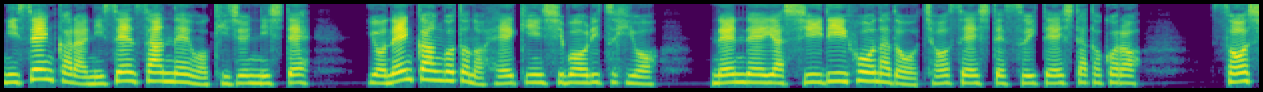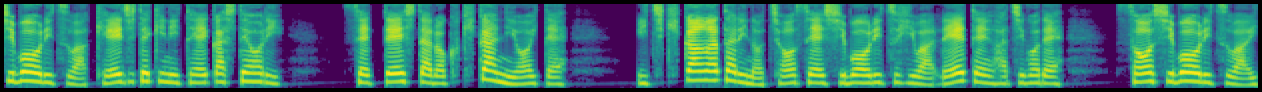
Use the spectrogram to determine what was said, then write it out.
2000から2003年を基準にして4年間ごとの平均死亡率比を年齢や CD4 などを調整して推定したところ総死亡率は刑事的に低下しており設定した6期間において1期間あたりの調整死亡率比は0.85で総死亡率は1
